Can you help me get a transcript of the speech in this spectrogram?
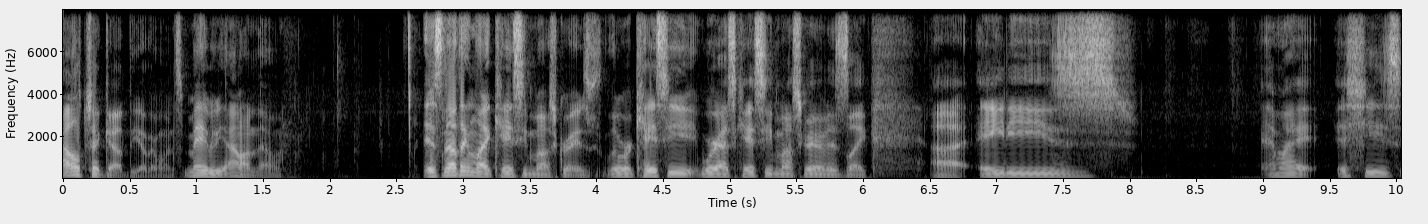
I'll check out the other ones. Maybe I don't know it's nothing like Kacey Musgraves. Where Kacey, whereas Kacey Musgrave is like uh, 80s. Am I? Is she's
